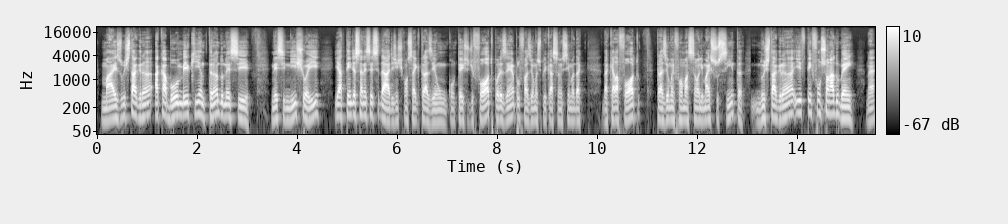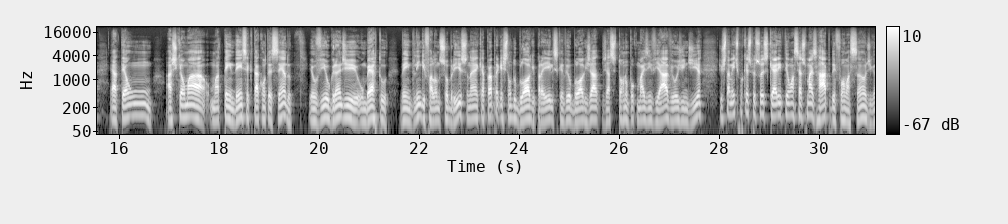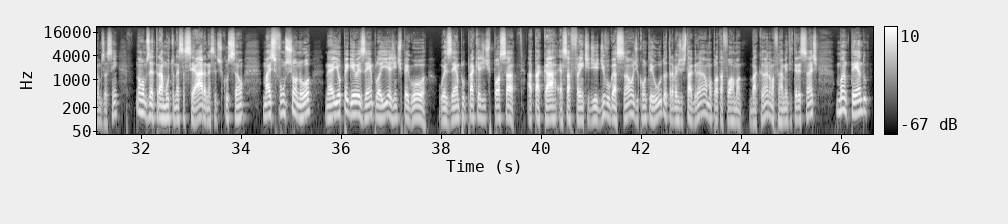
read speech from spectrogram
Mas o Instagram acabou meio que entrando nesse, nesse nicho aí e atende essa necessidade. A gente consegue trazer um contexto de foto, por exemplo, fazer uma explicação em cima da, daquela foto, trazer uma informação ali mais sucinta no Instagram e tem funcionado bem. Né? É até um, acho que é uma, uma tendência que está acontecendo. Eu vi o grande Humberto Wendling falando sobre isso, né? Que a própria questão do blog, para ele escrever o blog já, já se torna um pouco mais inviável hoje em dia, justamente porque as pessoas querem ter um acesso mais rápido à informação, digamos assim. Não vamos entrar muito nessa seara, nessa discussão, mas funcionou, né? E eu peguei o exemplo aí, a gente pegou o exemplo para que a gente possa atacar essa frente de divulgação de conteúdo através do Instagram, uma plataforma bacana, uma ferramenta interessante, mantendo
